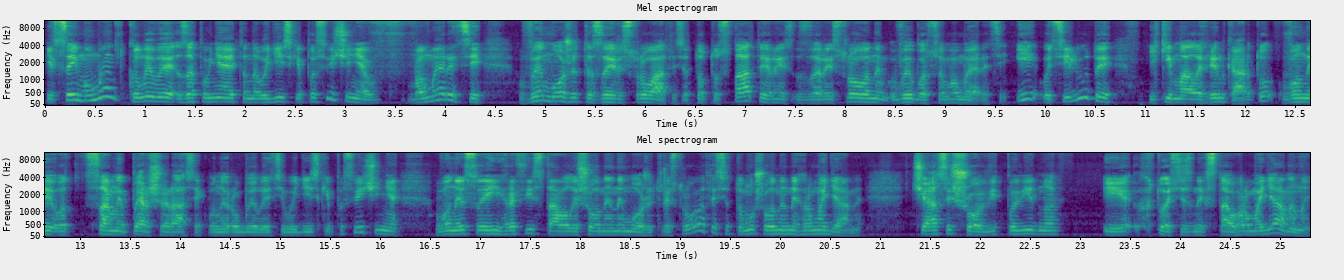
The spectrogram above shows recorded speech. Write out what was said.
І в цей момент, коли ви заповняєте на водійське посвідчення в Америці, ви можете зареєструватися, тобто стати зареєстрованим виборцем в Америці. І оці люди, які мали грін-карту, вони от саме перший раз, як вони робили ці водійські посвідчення, вони в своїй графі ставили, що вони не можуть реєструватися, тому що вони не громадяни. Час ішов відповідно, і хтось із них став громадянами.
